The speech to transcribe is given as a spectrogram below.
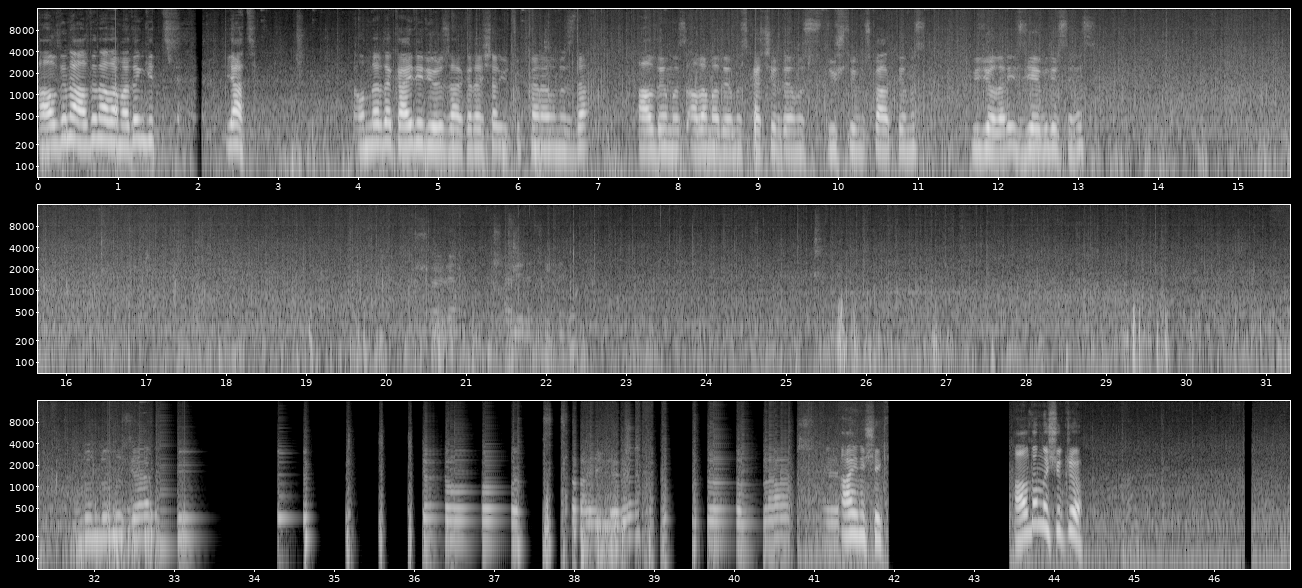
Aldın aldın alamadın git yat. Onları da kaydediyoruz arkadaşlar YouTube kanalımızda. Aldığımız, alamadığımız, kaçırdığımız, düştüğümüz, kalktığımız videoları izleyebilirsiniz. Aynı şekilde aldın mı Şükrü?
